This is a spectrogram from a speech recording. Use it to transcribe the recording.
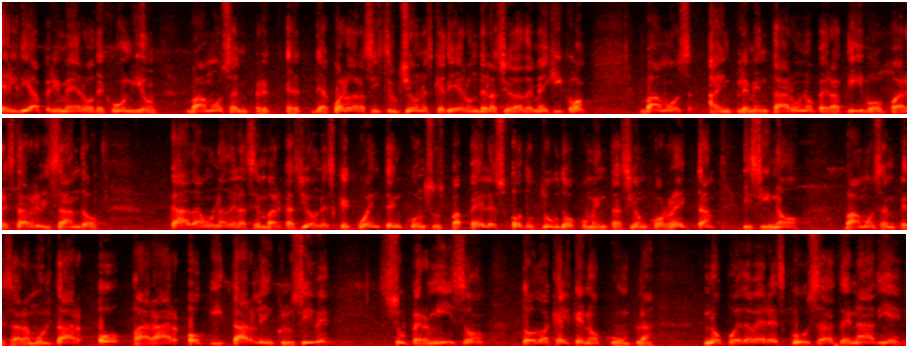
el día primero de junio, vamos a, eh, de acuerdo a las instrucciones que dieron de la Ciudad de México, vamos a implementar un operativo para estar revisando cada una de las embarcaciones que cuenten con sus papeles o su documentación correcta y si no, vamos a empezar a multar o parar o quitarle inclusive su permiso, todo aquel que no cumpla. No puede haber excusas de nadie,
